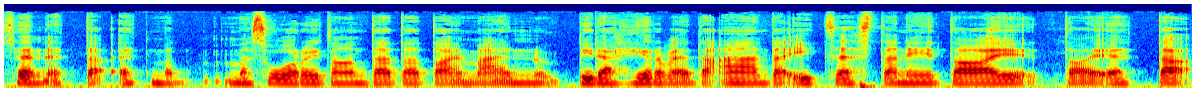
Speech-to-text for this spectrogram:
sen, että, että mä, mä suoritan tätä tai mä en pidä hirveätä ääntä itsestäni tai, tai että,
